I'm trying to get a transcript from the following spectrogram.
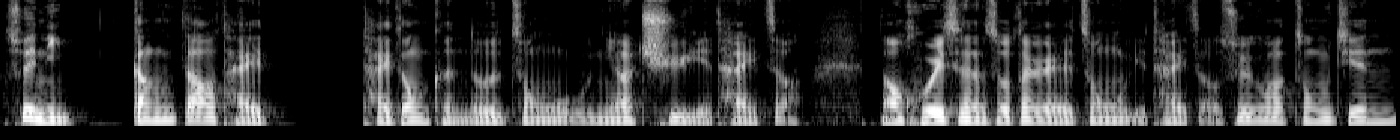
所以你刚到台台东可能都是中午，你要去也太早，然后回程的时候大概也中午也太早，所以话中间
